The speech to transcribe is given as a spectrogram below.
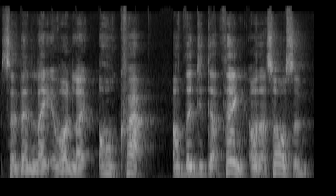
So then later on, like, oh crap, oh they did that thing, oh that's awesome.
